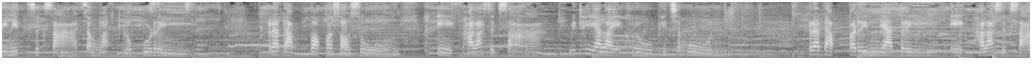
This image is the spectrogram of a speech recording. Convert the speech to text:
วินิตศึกษาจังหวัดลบบุรี ระดับปกศสูง เอกพละศึกษา วิทยาลัยครูเพชรบูรณ์ ระดับปริญญาตรี เอกพละศึกษา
